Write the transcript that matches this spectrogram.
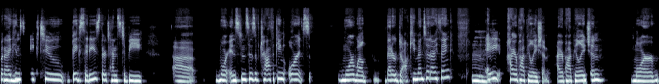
but mm-hmm. I can speak to big cities. There tends to be uh, more instances of trafficking, or it's more well better documented i think mm. a higher population higher population more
